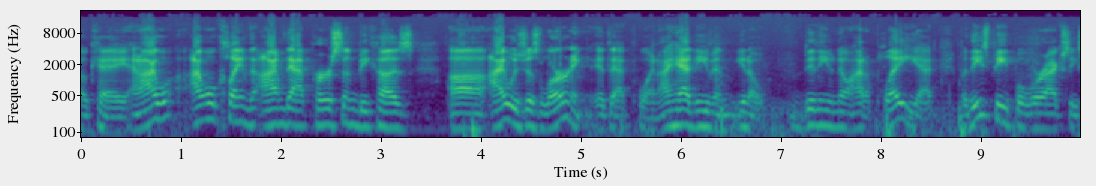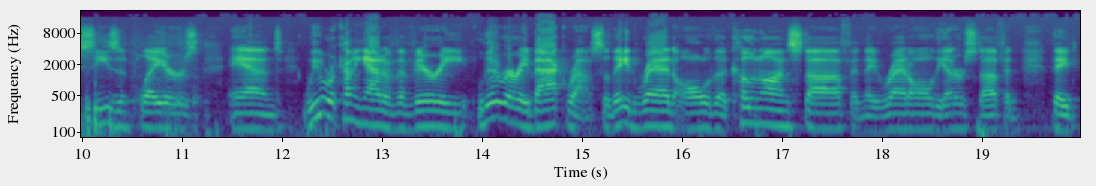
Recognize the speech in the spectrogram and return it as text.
Okay, and I w- I won't claim that I'm that person because uh, I was just learning at that point. I hadn't even you know didn't even know how to play yet. But these people were actually seasoned players, and we were coming out of a very literary background. So they'd read all the Conan stuff, and they read all the other stuff, and they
